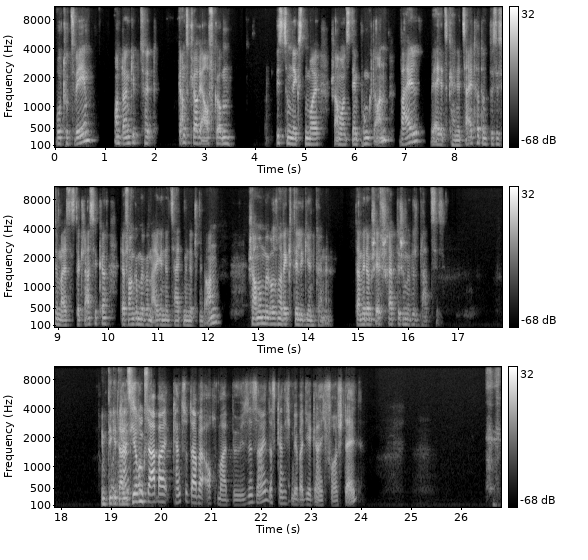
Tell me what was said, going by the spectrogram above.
wo tut's weh? Und dann gibt's halt ganz klare Aufgaben. Bis zum nächsten Mal schauen wir uns den Punkt an, weil wer jetzt keine Zeit hat, und das ist ja meistens der Klassiker, der fangen wir beim eigenen Zeitmanagement an. Schauen wir mal, was wir wegdelegieren können damit am Chefschreibtisch schon mal ein bisschen Platz ist. Im Digitalisierung. Kannst du, dabei, kannst du dabei auch mal böse sein? Das kann ich mir bei dir gar nicht vorstellen.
